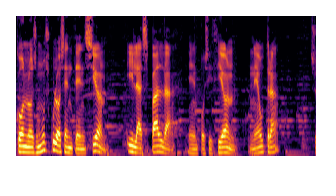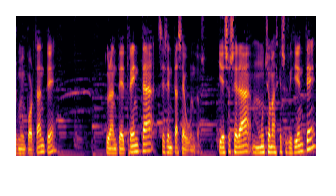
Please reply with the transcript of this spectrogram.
con los músculos en tensión y la espalda en posición neutra, eso es muy importante, durante 30-60 segundos. Y eso será mucho más que suficiente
